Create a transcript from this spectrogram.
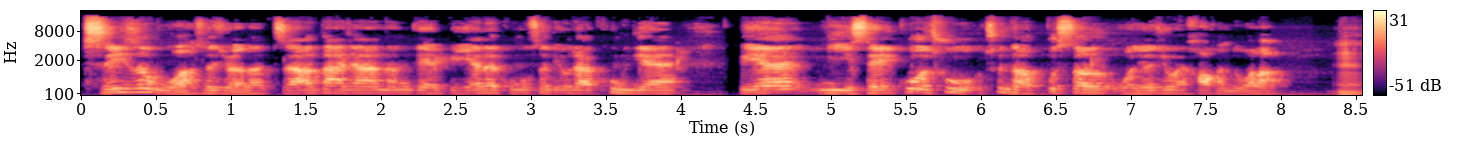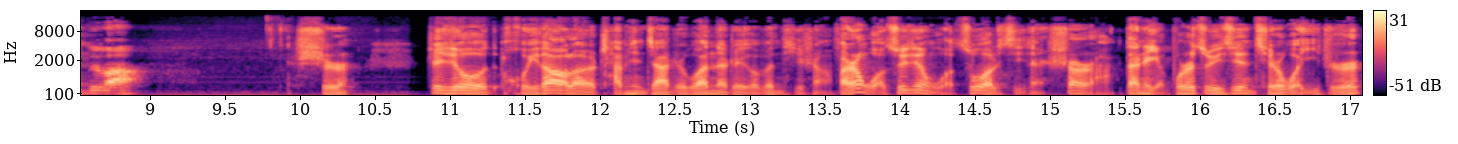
其实我是觉得，只要大家能给别的公司留点空间，别你谁过处寸草不生，我觉得就会好很多了，嗯对吧？是，这就回到了产品价值观的这个问题上。反正我最近我做了几件事儿啊，但是也不是最近，其实我一直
